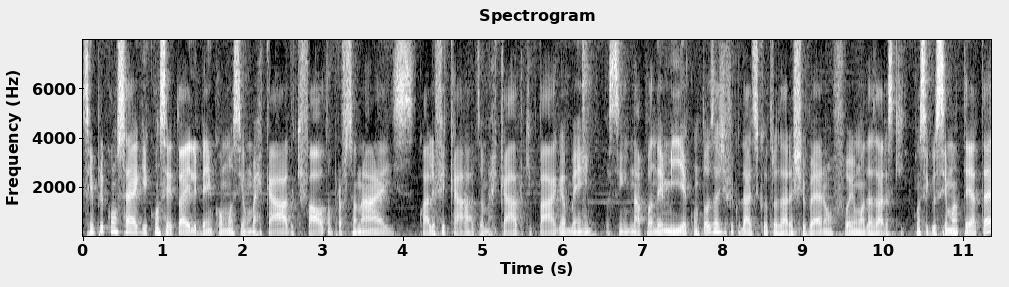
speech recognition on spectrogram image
sempre consegue conceituar ele bem como, assim, um mercado que faltam profissionais qualificados, um mercado que paga bem. Assim, na pandemia, com todas as dificuldades que outras áreas tiveram, foi uma das áreas que conseguiu se manter até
